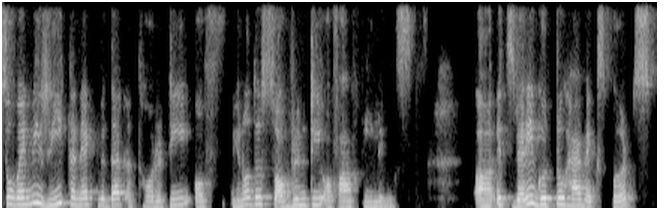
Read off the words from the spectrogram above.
so when we reconnect with that authority of you know the sovereignty of our feelings uh, it's very good to have experts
